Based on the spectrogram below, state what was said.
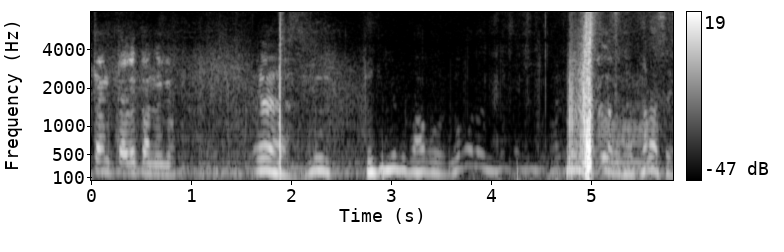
이땅 따겠다는 얘기. 예, 이 교주민도 하고 요거는 하려고 그냥 팔았어요.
